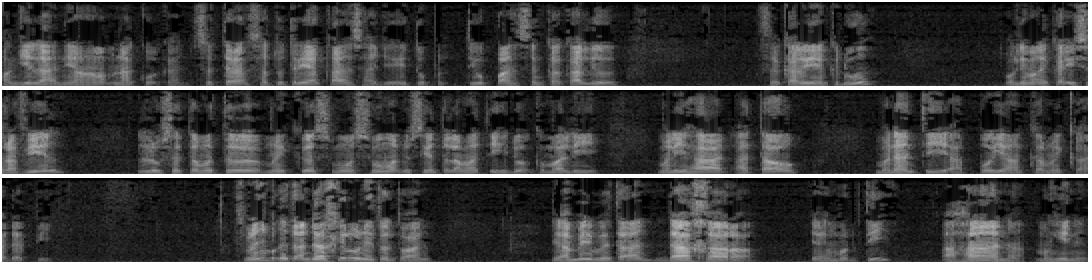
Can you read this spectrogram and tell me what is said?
panggilan yang amat menakutkan. Setelah Satu teriakan sahaja Iaitu tiupan sengkakala. Sengkakala yang kedua Oleh malaikat Israfil Lalu serta-merta mereka semua Semua manusia yang telah mati hidup kembali Melihat atau menanti apa yang akan mereka hadapi. Sebenarnya perkataan dakhirun ni tuan-tuan diambil perkataan dakhara yang berarti ahana menghina.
